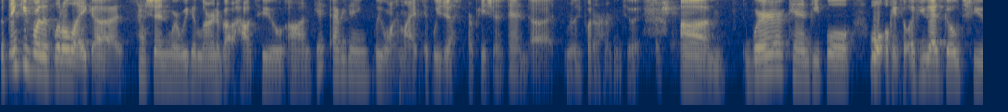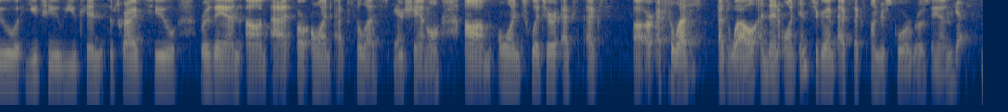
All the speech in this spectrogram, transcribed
but thank you for this little like uh, session where we could learn about how to uh, get everything we want in life if we just are patient and uh, really put our heart into it. Sure. Um, where can people? Well, okay, so if you guys go to YouTube, you can subscribe to Roseanne um, at or on X Celeste, your channel. Um, on Twitter, XX uh, or X Celeste as well, and then on Instagram, XX underscore Roseanne. yes.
